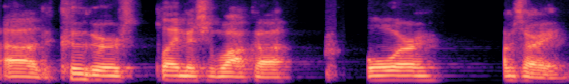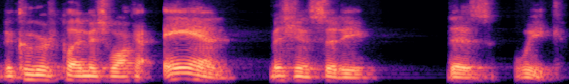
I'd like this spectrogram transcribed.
Uh, the Cougars play Mishawaka, or I'm sorry, the Cougars play Mishawaka and Michigan City this week.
